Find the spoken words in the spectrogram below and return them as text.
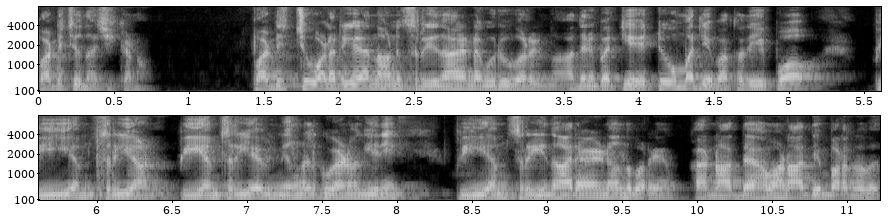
പഠിച്ചു നശിക്കണം. പഠിച്ചു വളരുക എന്നാണ് ശ്രീനാരായണ ഗുരു പറയുന്നത്. അതിന് പറ്റിയ ഏറ്റവും വലിയ പദ്ധതി ഇപ്പോൾ പി എം ശ്രീ ആണ്. പി എം ശ്രീയെ നിങ്ങൾക്ക് വേണമെങ്കിൽ ഇനി പി എം ശ്രീനാരായണ എന്ന് പറയാം. കാരണം അദ്ദേഹമാണ് ആദ്യം പറഞ്ഞത്.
